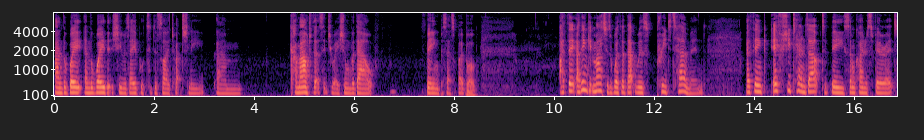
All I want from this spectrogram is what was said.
and the way and the way that she was able to decide to actually um, come out of that situation without being possessed by Bob. I think I think it matters whether that was predetermined. I think if she turns out to be some kind of spirit,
